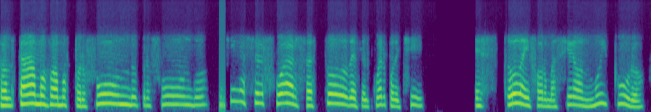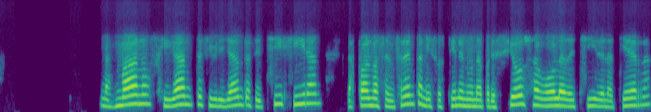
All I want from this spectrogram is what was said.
Soltamos, vamos profundo, profundo, sin hacer fuerza, es todo desde el cuerpo de chi. Es toda información muy puro. Las manos gigantes y brillantes de chi giran Las palmas se enfrentan y sostienen una preciosa bola de chi de la tierra.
